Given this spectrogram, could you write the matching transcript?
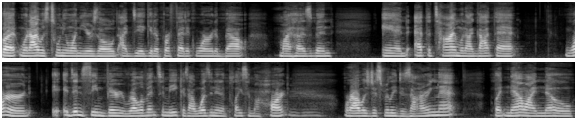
But when I was 21 years old, I did get a prophetic word about my husband. And at the time when I got that word, it, it didn't seem very relevant to me because I wasn't in a place in my heart mm-hmm. where I was just really desiring that. But now I know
